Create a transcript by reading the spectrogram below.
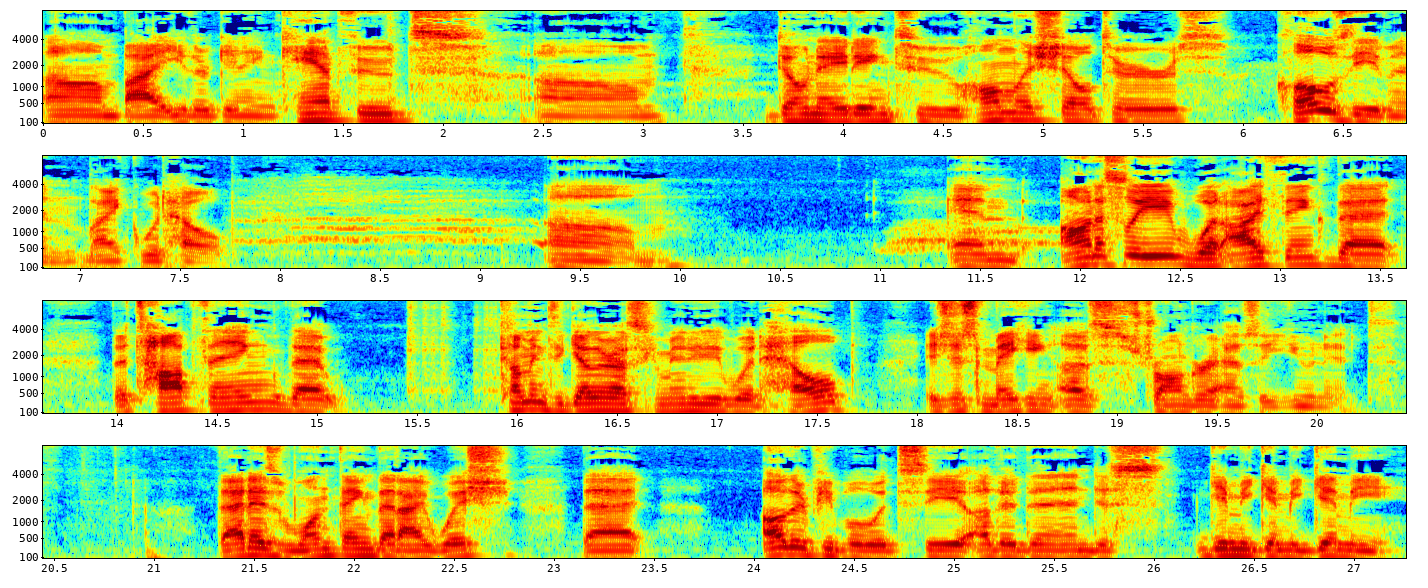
um, by either getting canned foods, um, donating to homeless shelters, clothes even, like, would help. Um, and honestly, what I think that the top thing that coming together as a community would help is just making us stronger as a unit that is one thing that I wish that other people would see other than just gimme, gimme, gimme,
